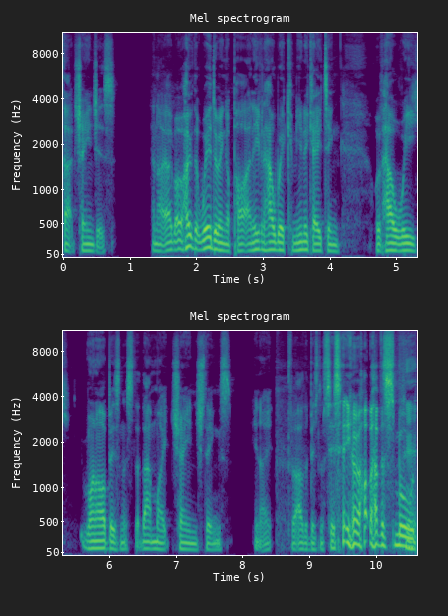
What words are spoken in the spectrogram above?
that changes. And I, I hope that we're doing a part and even how we're communicating with how we run our business that that might change things you know, for other businesses, you know, have a small,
